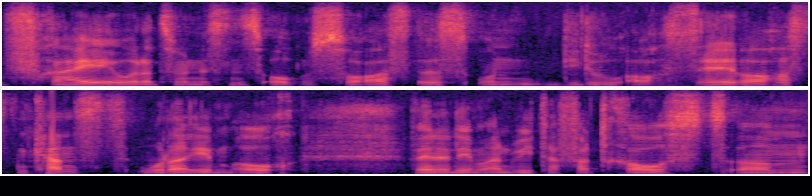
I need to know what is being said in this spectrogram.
frei oder zumindest Open Source ist und die du auch selber hosten kannst oder eben auch wenn du dem Anbieter vertraust, ähm,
